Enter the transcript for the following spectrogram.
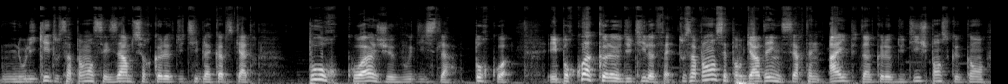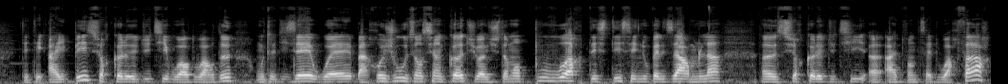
nous leaker tout simplement ces armes sur Call of Duty Black Ops 4. Pourquoi je vous dis cela? Pourquoi? Et pourquoi Call of Duty le fait? Tout simplement, c'est pour garder une certaine hype d'un Call of Duty. Je pense que quand t'étais hypé sur Call of Duty World War 2, on te disait, ouais, bah rejoue aux anciens codes, tu vas justement pouvoir tester ces nouvelles armes-là euh, sur Call of Duty euh, Advanced Warfare,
